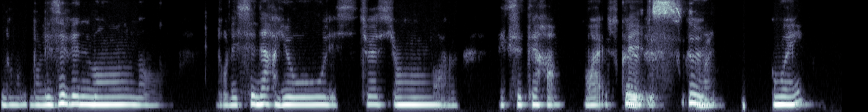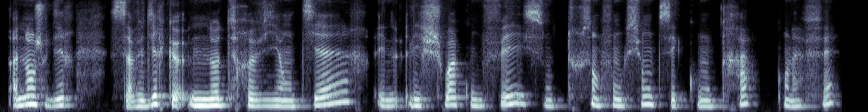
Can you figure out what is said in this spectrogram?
dans, dans les événements, dans, dans les scénarios, les situations, euh, etc. Ouais, ce que, Mais ce c- que, oui. oui. Ah non, je veux dire, ça veut dire que notre vie entière et les choix qu'on fait sont tous en fonction de ces contrats qu'on a faits.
